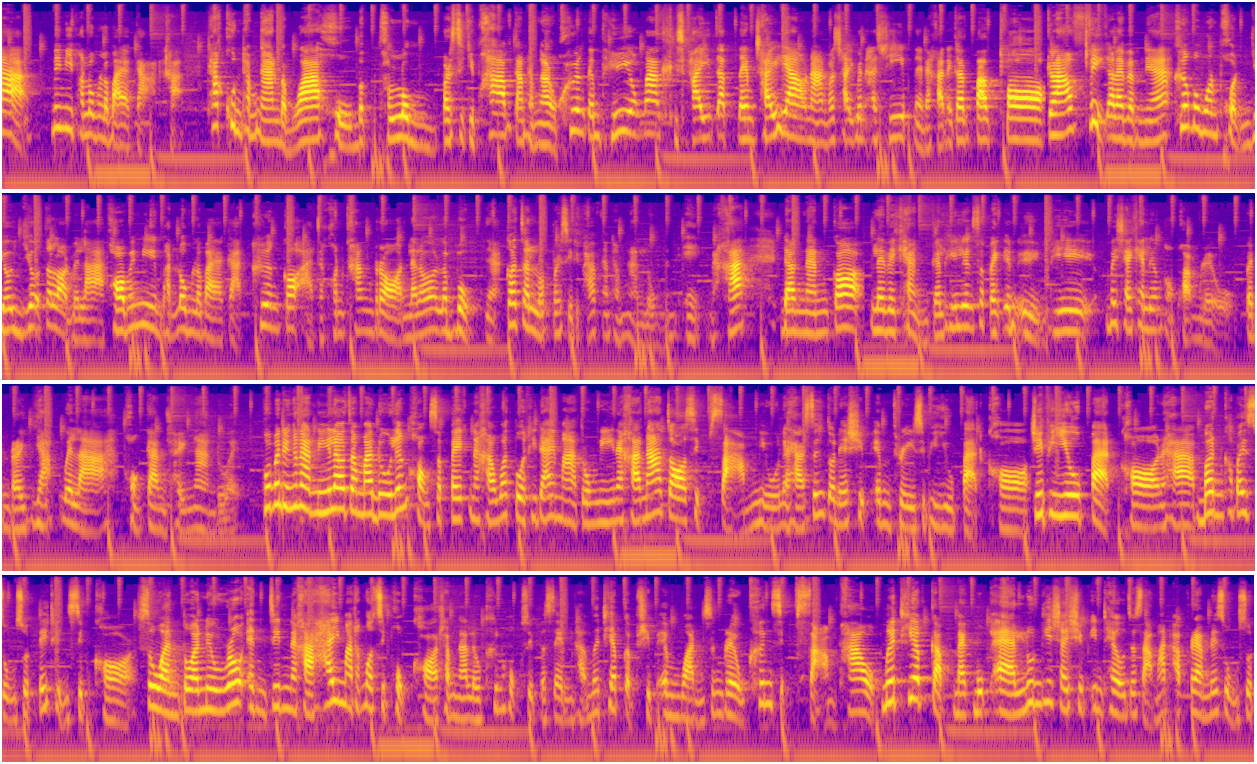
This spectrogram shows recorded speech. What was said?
ไม่มีพัดลมระบายอากาศค่ะ ถ้าคุณทำงานแบบว่าโหแบบถล่มประสิทธิภาพการทำงานของเครื่องเต็มที่มากๆคือใช้จัดเต็มใช้ยาวนานเพราะใช้เป็นอาชีพเนี่ยนะคะ ในการตัดต่อกราฟิกอะไรแบบนี้เครื่องประมวลผลเยอะๆตลอดเวลา พอไม่มีพัดลมระบายอากาศเครื่องก็อาจจะค่อนข้างร้อน แล้วระบบเนี่ยก็จะลดประสิทธิภาพการทำงานลงนั่นเองนะคะ ดังนั้นก็เลยไปแข่งกันที่เรื่องสเปคอื่น ๆ ที่ไม่ใช่แค่เรื่องของความเร็ว เป็นระยะเวลาของการใช้งานด้วย พูดมาถึงขนาดนี้เราจะมาดูเรื่องของสเปคนะคะว่าตัวที่ได้มาตรงนี้นะคะ หน้าจอ 13 นิ้วนะคะ ซึ่งตัวนี้ชิป M3 CPU 8 core GPU 8 core นะคะเบิ้ลเข้าไปสูงสุดได้ถึง 10 core ส่วนตัว Neural Engine นะคะ ให้มาทั้งหมด 16 core ทำงานเร็วขึ้น 60%ค่ะ เมื่อเทียบกับชิป M1 ซึ่งเร็วขึ้น 13 เท่า เมื่อเทียบกับ MacBook Air รุ่นที่ใช้ชิป Intel จะสามารถอัพแรมได้สูงสุด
